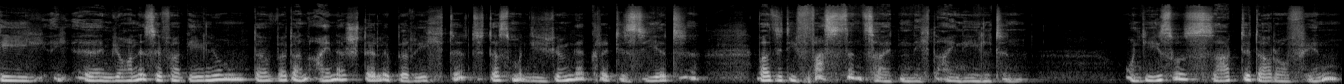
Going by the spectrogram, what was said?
Die, äh, Im Johannesevangelium, da wird an einer Stelle berichtet, dass man die Jünger kritisierte, weil sie die Fastenzeiten nicht einhielten. Und Jesus sagte daraufhin,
